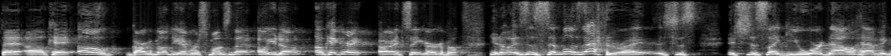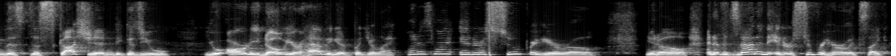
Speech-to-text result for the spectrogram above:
that, oh, okay. Oh, Gargamel, do you have a response to that? Oh, you don't? Okay, great. All right, see Gargamel. You know, it's as simple as that, right? It's just it's just like you are now having this discussion because you you already know you're having it, but you're like, what is my inner superhero? You know, and if it's not an inner superhero, it's like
